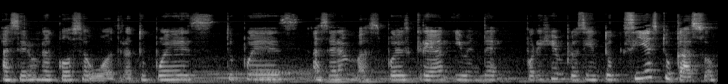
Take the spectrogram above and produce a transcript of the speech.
hacer una cosa u otra. Tú puedes, tú puedes hacer ambas, puedes crear y vender. Por ejemplo, si, es tu caso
